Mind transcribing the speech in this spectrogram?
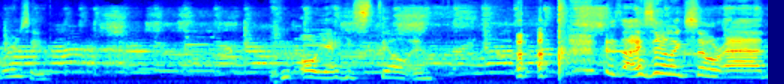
Where is he? oh yeah, he's still in. His eyes are like so rad.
